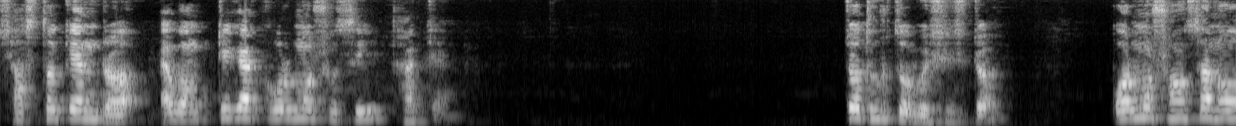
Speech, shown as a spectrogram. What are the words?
স্বাস্থ্যকেন্দ্র এবং টিকা কর্মসূচি থাকে। চতুর্থ বৈশিষ্ট্য, কর্মসংস্থান ও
